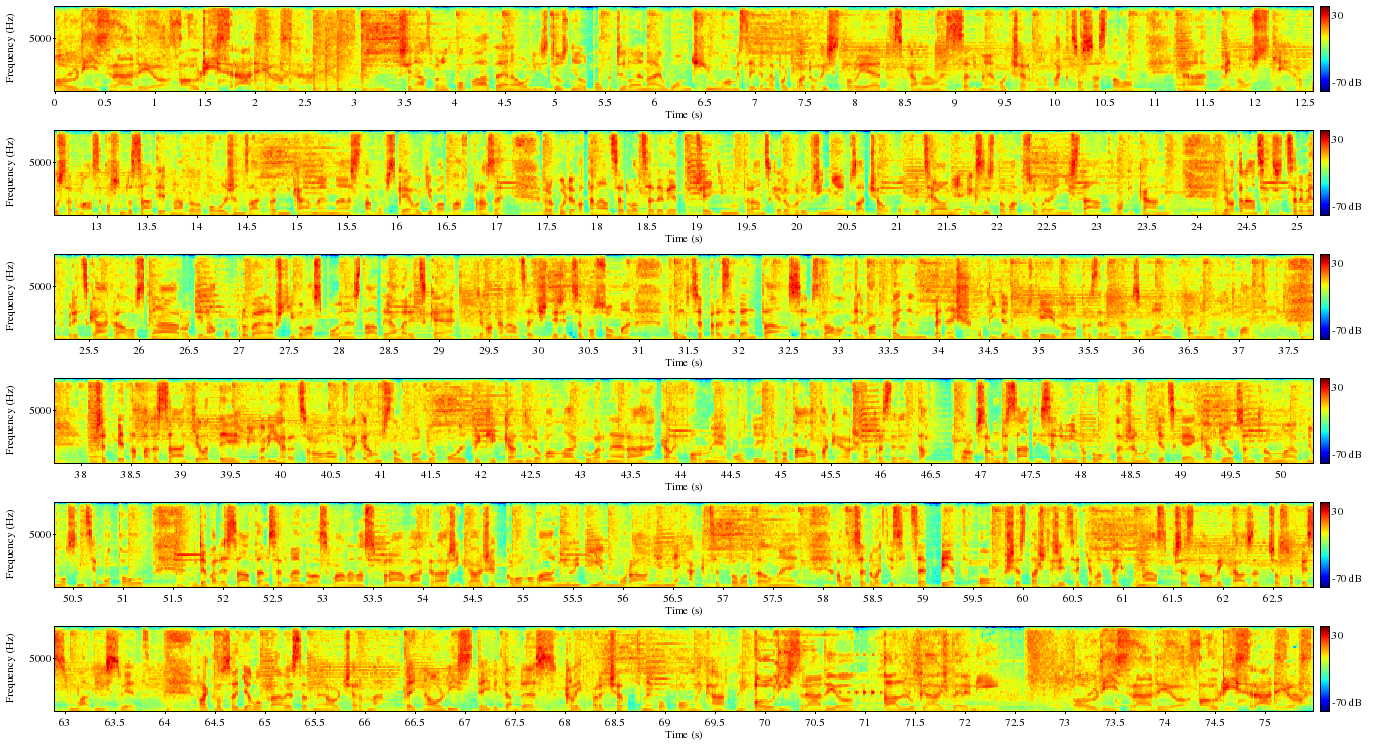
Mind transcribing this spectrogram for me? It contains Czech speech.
Oldies Radio. Oldies Radio. 13 minut po páté na Oldies dozněl Bob Dylan I Want You a my se jdeme podívat do historie. Dneska máme 7. června, tak co se stalo eh, v minulosti. Roku 1781 byl položen základní kámen Stavovského divadla v Praze. Roku 1929 přijetím luteránské dohody v Římě začal oficiálně existovat suverénní stát Vatikán. 1939 britská královská rodina poprvé navštívila Spojené státy americké. 1948 funkce prezidenta se vzdal Edward Beneš. O týden později byl prezidentem zvolen Klement Gottwald. Před 55 lety bývalý herec Ronald Reagan vstoupil do politiky, kandidoval na guvernéra Kalifornie, později to dotáhl také až na prezidenta. Rok 77. to bylo otevřeno dětské kardiocentrum v nemocnici Motol. V 97. byla schválena zpráva, která říká, že klonování lidí je morálně neakceptovatelné a v roce 2005 po 640 letech u nás přestal vycházet časopis Mladý svět. Tak to se dělo právě 7. června. Teď na Oldies David Dundes, Cliff Richard nebo Paul McCartney. Oldies Radio a Lukáš Berný. Oldies Radio. Oldies Radio.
